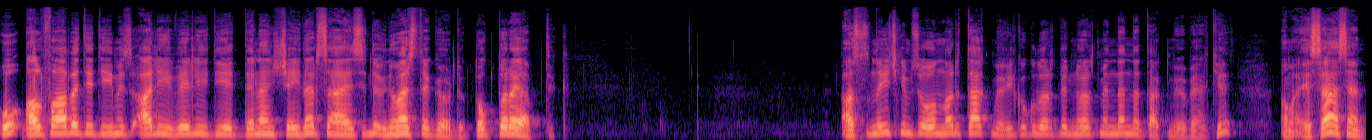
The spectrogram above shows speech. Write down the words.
O alfabe dediğimiz Ali, Veli diye denen şeyler sayesinde üniversite gördük, doktora yaptık. Aslında hiç kimse onları takmıyor. İlkokul öğretmeni öğretmeninden de takmıyor belki. Ama esasen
